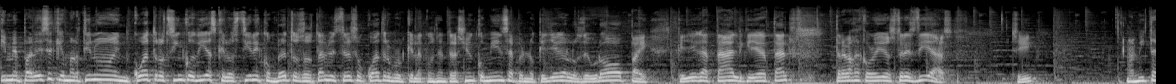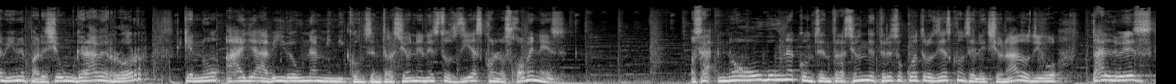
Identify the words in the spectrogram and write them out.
Y me parece que Martino en 4 o 5 días que los tiene completos, o tal vez 3 o 4, porque la concentración comienza, pero en lo que llegan los de Europa y que llega tal y que llega tal, trabaja con ellos 3 días. ¿Sí? A mí también me pareció un grave error que no haya habido una mini concentración en estos días con los jóvenes. O sea, no hubo una concentración de 3 o 4 días con seleccionados. Digo, tal vez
